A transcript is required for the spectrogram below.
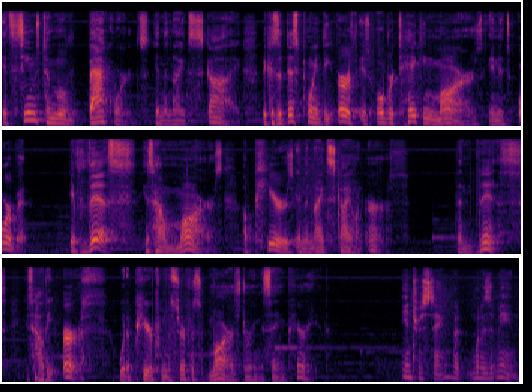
It seems to move backwards in the night sky because at this point the Earth is overtaking Mars in its orbit. If this is how Mars appears in the night sky on Earth, then this is how the Earth would appear from the surface of Mars during the same period. Interesting, but what does it mean?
